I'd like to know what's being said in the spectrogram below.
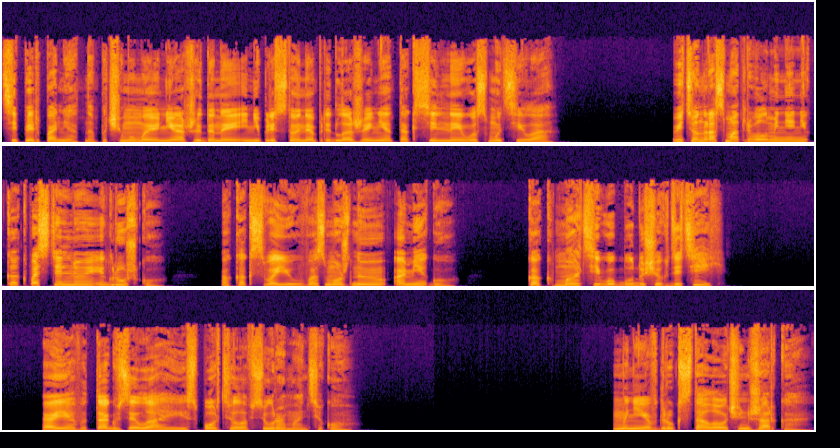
Теперь понятно, почему мое неожиданное и непристойное предложение так сильно его смутило. Ведь он рассматривал меня не как постельную игрушку, а как свою возможную омегу, как мать его будущих детей. А я вот так взяла и испортила всю романтику. Мне вдруг стало очень жарко,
